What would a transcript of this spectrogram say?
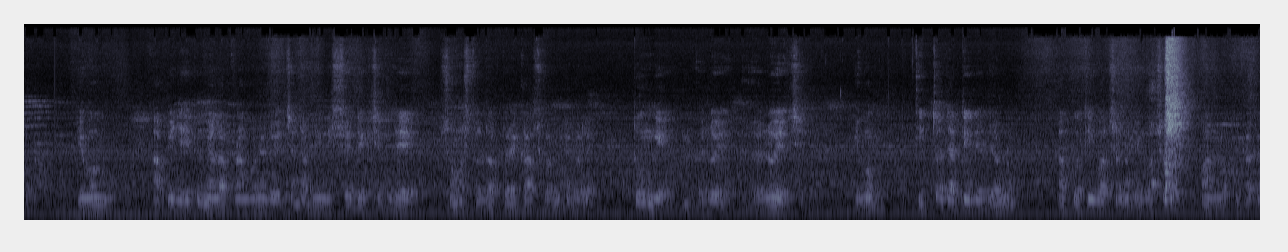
করেন। এবং আপনি যেহেতু মেলা প্রাঙ্গণে রয়েছেন আপনি নিশ্চয়ই দেখছেন যে সমস্ত দপ্তরের কাজকর্ম এবারে তুঙ্গে রয়ে রয়েছে এবং তীর্থযাত্রীদের জন্য প্রতি বছর এবছর পাঁচ লক্ষ টাকা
